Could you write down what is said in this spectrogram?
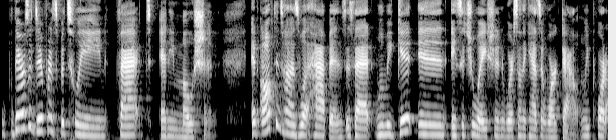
there's a difference between fact and emotion. And oftentimes, what happens is that when we get in a situation where something hasn't worked out and we poured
